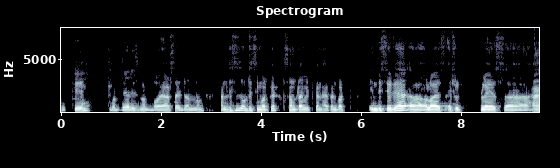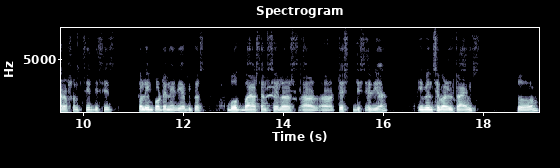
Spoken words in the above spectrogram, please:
Okay. But there is no buyers i don't know. And this is otc market. Sometime it can happen but in this area uh, always i should place uh, higher option see this is really important area because both buyers and sellers are uh, test this area even several times. So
